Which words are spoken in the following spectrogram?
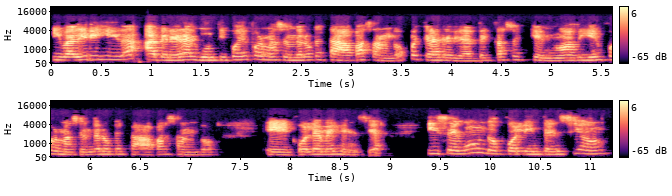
iba dirigida a tener algún tipo de información de lo que estaba pasando, porque la realidad del caso es que no había información de lo que estaba pasando eh, con la emergencia. Y segundo, con la intención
